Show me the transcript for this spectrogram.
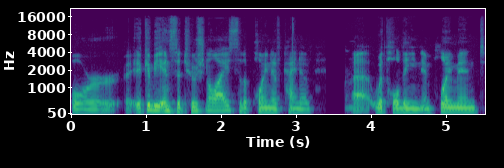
or it can be institutionalized to the point of kind of uh, withholding employment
